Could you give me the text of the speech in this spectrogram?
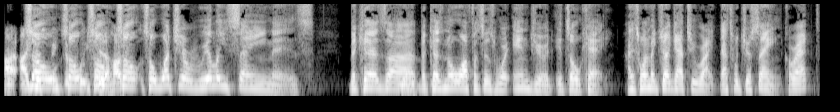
I, I just so think so so so so what you're really saying is because uh Yeah. because no officers were injured, it's okay. I just want to make sure I got you right. That's what you're saying, correct?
